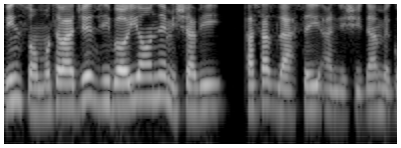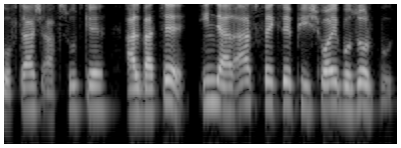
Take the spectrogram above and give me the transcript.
وینستون متوجه زیبایی آن نمی‌شوی؟ پس از لحظه ای اندیشیدن به گفته‌اش افزود که البته این در اصل فکر پیشوای بزرگ بود.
